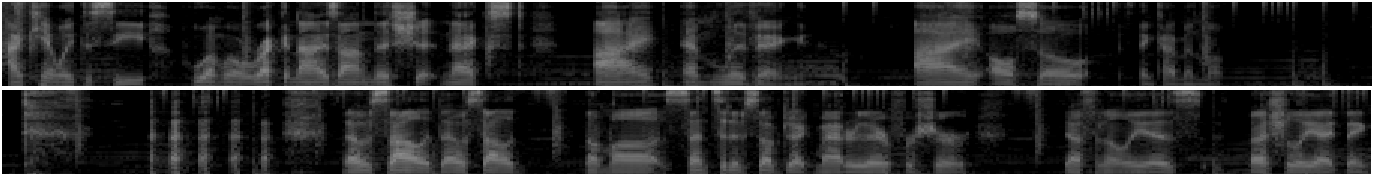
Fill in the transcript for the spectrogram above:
I can't wait to see who I'm going to recognize on this shit next. I am living. I also think I'm in love. that was solid. That was solid. Some uh, sensitive subject matter there for sure. Definitely is. Especially, I think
